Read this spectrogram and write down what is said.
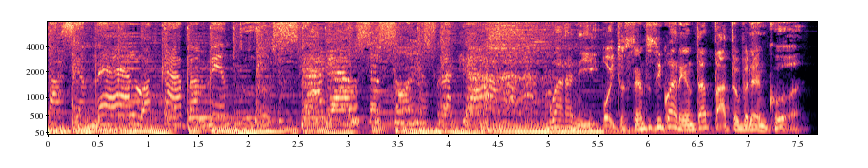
Marcianelo Acabamentos. Traga os seus sonhos pra cá. Guarani, 840 Pato Branco.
